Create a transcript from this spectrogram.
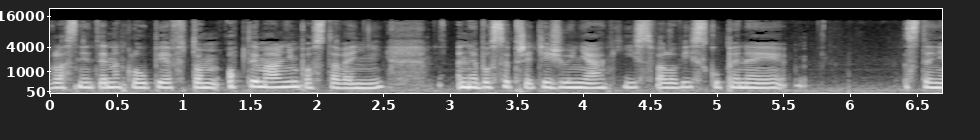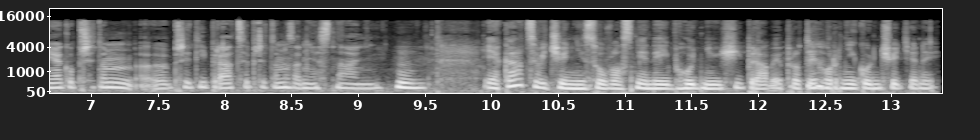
vlastně ten kloup je v tom optimálním postavení, nebo se přetěžují nějaký svalové skupiny, stejně jako při té při práci, při tom zaměstnání. Hmm. Jaká cvičení jsou vlastně nejvhodnější právě pro ty horní končetiny?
